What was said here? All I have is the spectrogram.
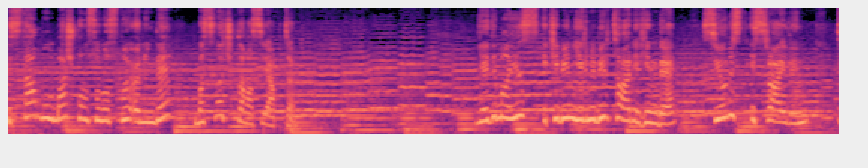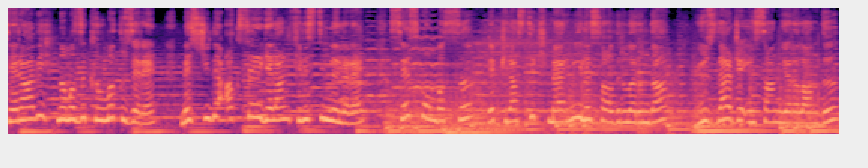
İstanbul Başkonsolosluğu önünde basın açıklaması yaptı. 7 Mayıs 2021 tarihinde Siyonist İsrail'in teravih namazı kılmak üzere Mescid-i Aksa'ya gelen Filistinlilere ses bombası ve plastik mermi ile saldırılarında yüzlerce insan yaralandı,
